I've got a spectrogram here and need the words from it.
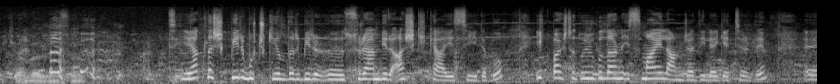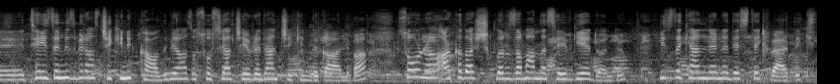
Mükemmel bir insan. Yaklaşık bir buçuk yıldır bir e, süren bir aşk hikayesiydi bu. İlk başta duygularını İsmail amca dile getirdi. E, teyzemiz biraz çekinik kaldı. Biraz da sosyal çevreden çekindi galiba. Sonra arkadaşlıkları zamanla sevgiye döndü. Biz de kendilerine destek verdik.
